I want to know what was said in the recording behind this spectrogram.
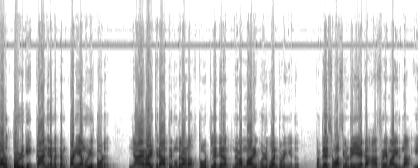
കറുത്തൊഴുകി കാഞ്ഞിരമറ്റം കണിയാമൊഴി തോട്. ഞായറാഴ്ച രാത്രി മുതലാണ് തോട്ടിലെ ജലം നിറം മാറി ഒഴുകുവാൻ തുടങ്ങിയത്. പ്രദേശവാസികളുടെ ഏക ആശ്രയമായിരുന്ന ഈ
